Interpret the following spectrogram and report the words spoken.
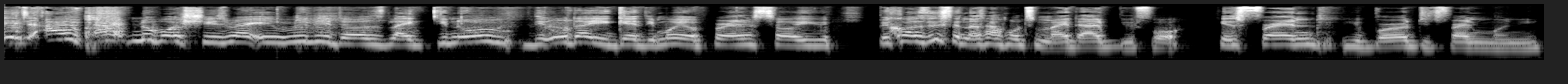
It, I, I, no, but she's right. It really does. Like, you know, the older you get, the more your parents tell you. Because this thing has happened to my dad before. His friend, he borrowed his friend money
